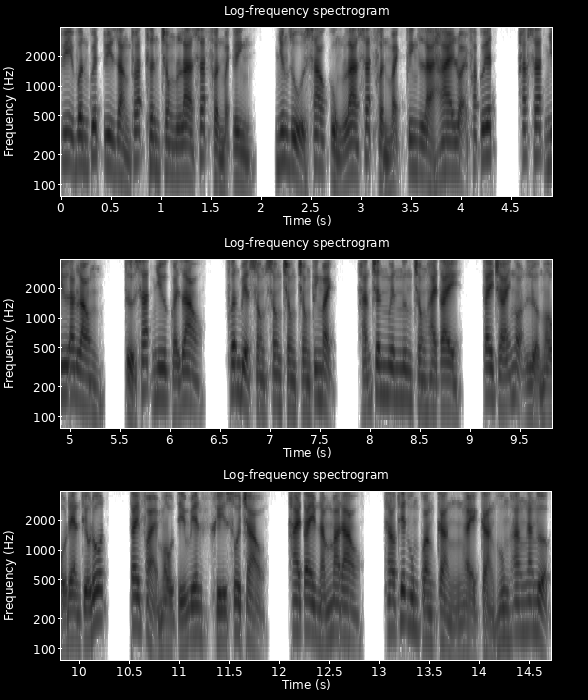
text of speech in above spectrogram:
Phi vân quyết tuy rằng thoát thân trong la sát phần mạch kinh, nhưng dù sao cùng la sát phần mạch kinh là hai loại pháp quyết, hắc sát như ác long, tử sát như quái dao, phân biệt song song trong trong kinh mạch, hắn chân nguyên ngưng trong hai tay tay trái ngọn lửa màu đen tiêu đốt, tay phải màu tím yên khí sôi trào, hai tay nắm ma đao, thao thiết hung quang càng ngày càng hung hăng ngang ngược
